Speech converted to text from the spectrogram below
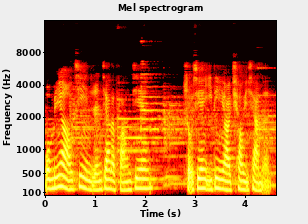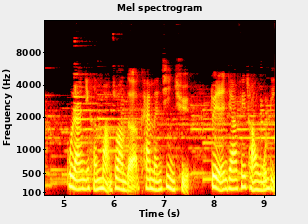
我们要进人家的房间，首先一定要敲一下门，不然你很莽撞的开门进去，对人家非常无礼。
